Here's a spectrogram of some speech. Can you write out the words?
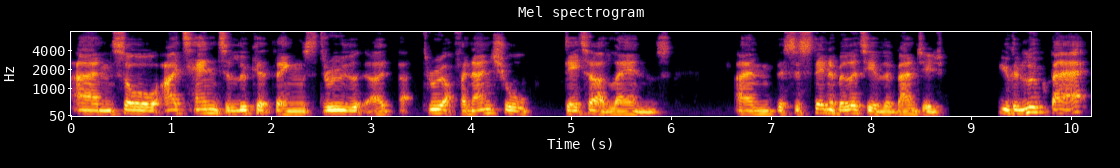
And so I tend to look at things through uh, uh, through a financial data lens and the sustainability of the advantage. You can look back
